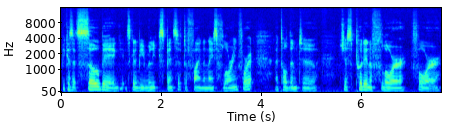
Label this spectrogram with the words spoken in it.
because it's so big. It's going to be really expensive to find a nice flooring for it. I told them to just put in a floor for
